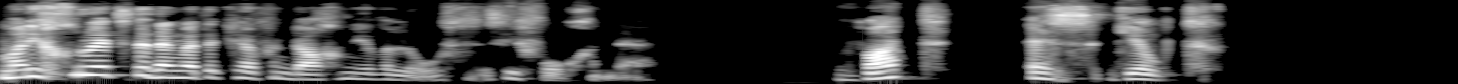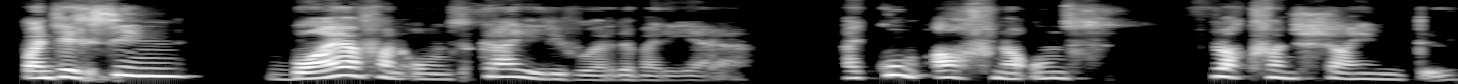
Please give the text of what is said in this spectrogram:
Maar die grootste ding wat ek jou vandag mee wil los is die volgende. Wat is guilt? Want jy sien baie van ons kry hierdie woorde by die Here. Hy kom af na ons vlak van shame toe.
